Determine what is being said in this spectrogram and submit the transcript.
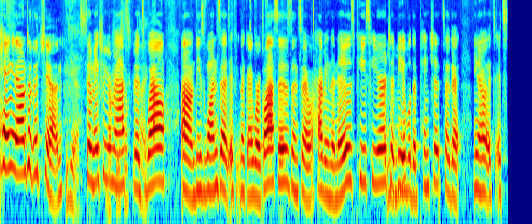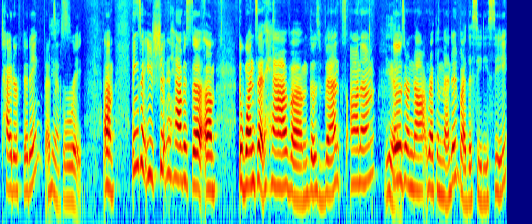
hang down to the chin. Yes. So make sure your mask fits tight. well. Um, these ones that, if like I wear glasses, and so having the nose piece here to Mm-hmm. be able to pinch it so that you know it's it's tighter fitting. That's Yes. great. Um, things that you shouldn't have is the um, the ones that have um, those vents on them. Yeah. Those are not recommended by the CDC.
